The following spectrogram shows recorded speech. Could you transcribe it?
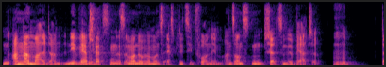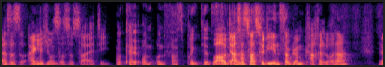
Ein andermal dann. Nee, wertschätzen ist immer nur, wenn wir uns explizit vornehmen. Ansonsten schätzen wir Werte. Mhm. Das ist eigentlich unsere Society. Okay, und, und was bringt jetzt. Wow, das äh, ist was für die Instagram-Kachel, oder?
